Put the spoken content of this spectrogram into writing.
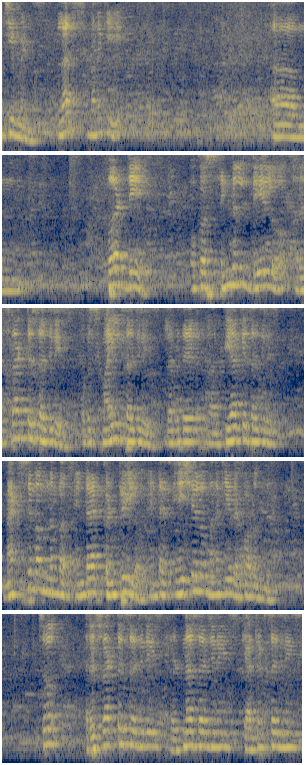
అచీవ్మెంట్స్ ప్లస్ మనకి um, పర్ డే ఒక సింగిల్ డేలో రిఫ్రాక్టివ్ సర్జరీస్ ఒక స్మైల్ సర్జరీస్ లేకపోతే PRK surgeries maximum number entire కంట్రీలో ఎంటైర్ ఏషియాలో మనకి రికార్డ్ ఉంది. So refractive surgeries retina surgeries cataract surgeries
